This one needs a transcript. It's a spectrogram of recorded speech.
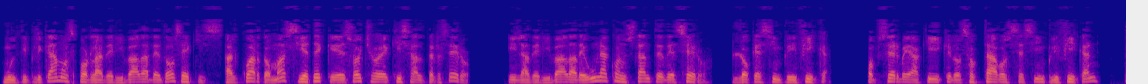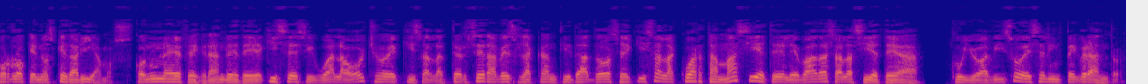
multiplicamos por la derivada de 2x al cuarto más 7 que es 8x al tercero, y la derivada de una constante de 0, lo que simplifica. Observe aquí que los octavos se simplifican, por lo que nos quedaríamos con una f grande de x es igual a 8x a la tercera vez la cantidad 2x a la cuarta más 7 elevadas a la 7a, cuyo aviso es el integrando.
